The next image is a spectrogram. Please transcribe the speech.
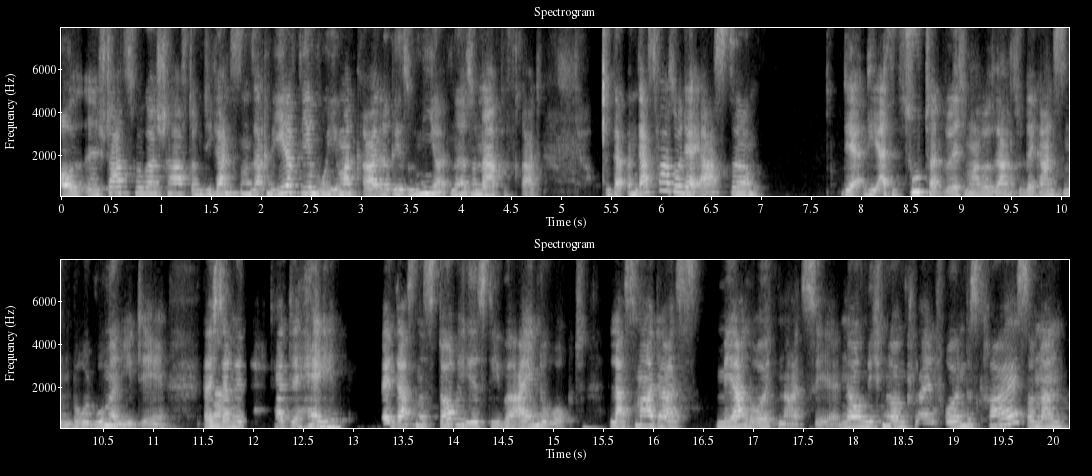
äh, Staatsbürgerschaft und die ganzen Sachen, je nachdem, wo jemand gerade resoniert, ne, so nachgefragt. Und das war so der erste, der, die erste Zutat, würde ich mal so sagen, zu der ganzen Bold Woman-Idee. Dass ja. ich dann gedacht hatte, hey, wenn das eine Story ist, die beeindruckt, lass mal das mehr Leuten erzählen. Ne? Und nicht nur im kleinen Freundeskreis, sondern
